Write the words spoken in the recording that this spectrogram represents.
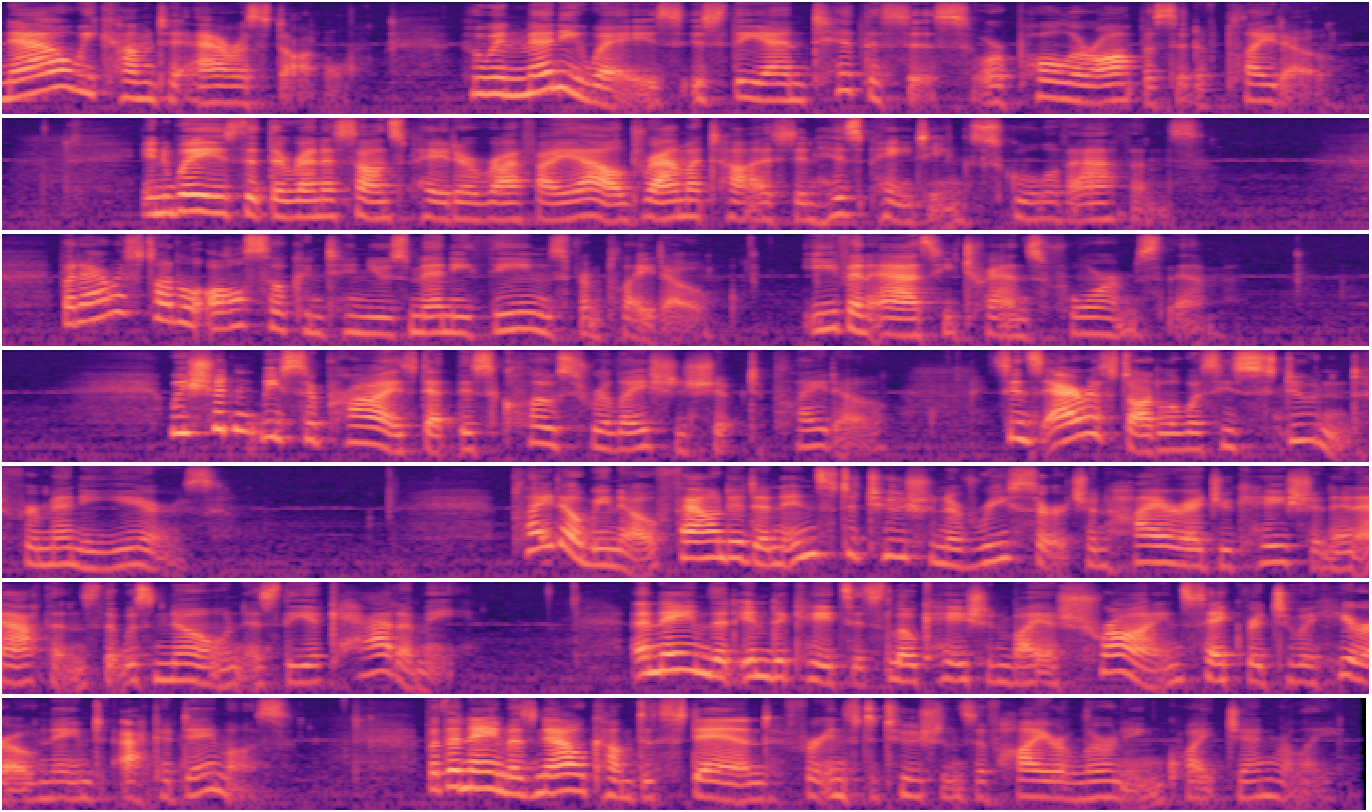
Now we come to Aristotle, who in many ways is the antithesis or polar opposite of Plato, in ways that the Renaissance painter Raphael dramatized in his painting, School of Athens. But Aristotle also continues many themes from Plato, even as he transforms them. We shouldn't be surprised at this close relationship to Plato, since Aristotle was his student for many years. Plato, we know, founded an institution of research and higher education in Athens that was known as the Academy, a name that indicates its location by a shrine sacred to a hero named Academos. But the name has now come to stand for institutions of higher learning quite generally.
